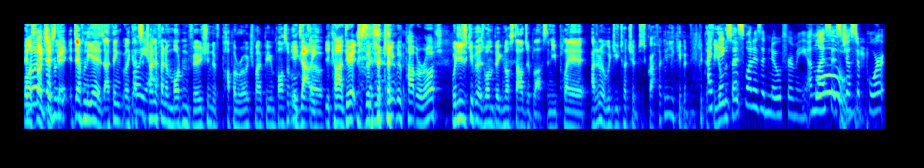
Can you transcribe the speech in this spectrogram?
No, Well, it's it just definitely, it. it definitely is. I think like that's, yeah. trying to find a modern version of Papa Roach might be impossible. Exactly. So, You can't do it. Just, just keep with Papa Roach. would you just keep it as one big nostalgia blast and you play it? I don't know. Would you touch it just graphically? You keep it keep the I feel think the same. this one is a no for me, unless it's just a port.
